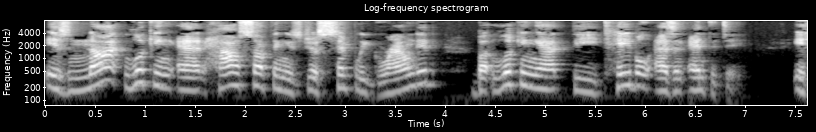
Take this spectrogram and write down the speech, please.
is not looking at how something is just simply grounded, but looking at the table as an entity. It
